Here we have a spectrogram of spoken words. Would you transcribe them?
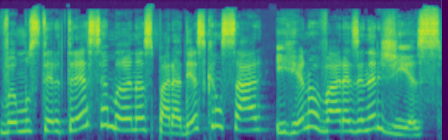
Vamos ter três semanas para descansar e renovar as energias.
